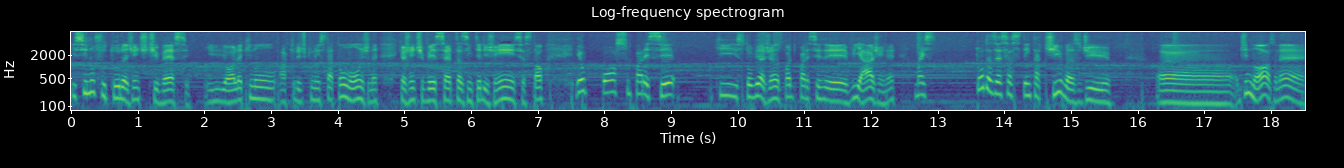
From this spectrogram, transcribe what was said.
e se no futuro a gente tivesse, e olha que não acredito que não está tão longe, né? Que a gente vê certas inteligências tal, eu posso parecer que estou viajando, pode parecer viagem, né? Mas todas essas tentativas de uh, de nós, né?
